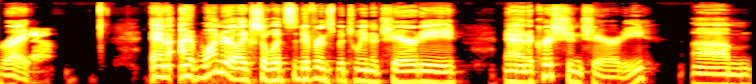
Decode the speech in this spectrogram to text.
right. Yeah. And I wonder, like, so what's the difference between a charity and a Christian charity? Um,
